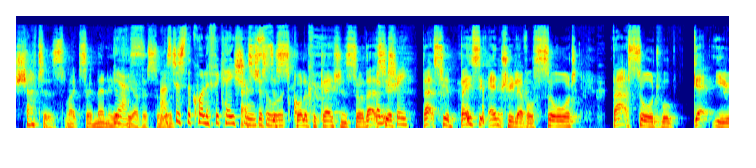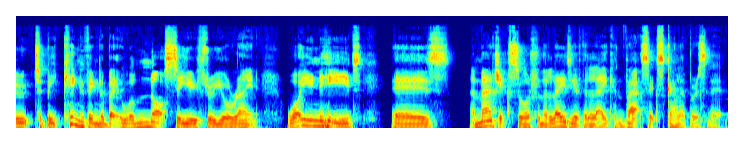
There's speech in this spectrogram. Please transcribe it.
shatters like so many yes, of the other swords. that's just the qualification That's just sword. a qualification sword. That's your that's your basic entry level sword. That sword will get you to be king of England, but it will not see you through your reign. What you need is a magic sword from the Lady of the Lake, and that's Excalibur, isn't it?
